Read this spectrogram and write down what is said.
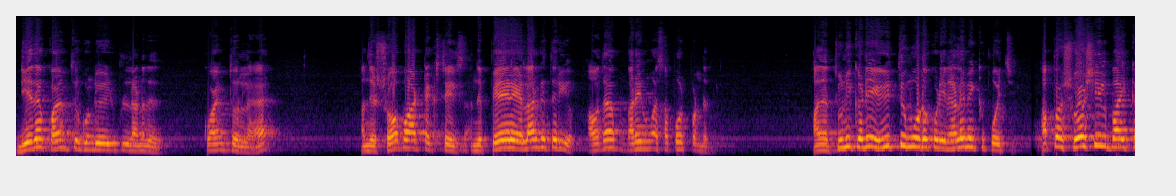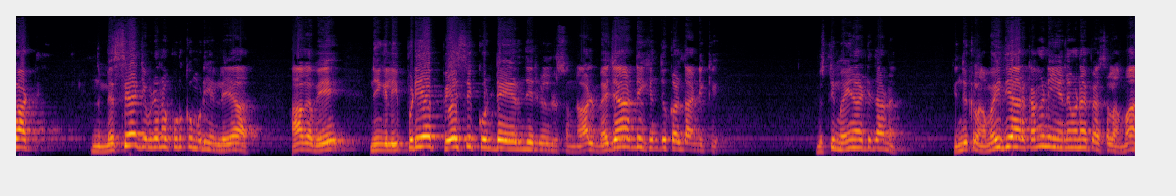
இதே கோயம்புத்தூர் குண்டு வெடிப்பில் நடந்தது. கோயம்புத்தூர்ல அந்த ஷோபா டெக்ஸ்டைல்ஸ் அந்த பேரை எல்லாருக்கும் தெரியும். அவன் தான் மறைமுகமாக சப்போர்ட் பண்ணது. அந்த துணிக்கடையை இழுத்து மூடக்கூடிய நிலைமைக்கு போச்சு. அப்போ சோஷியல் பாய்காட் இந்த மெசேஜ் எப்படின்னா கொடுக்க முடியும் இல்லையா? ஆகவே நீங்கள் இப்படியே பேசிக்கொண்டே இருந்தீர்கள் என்று சொன்னால் மெஜாரிட்டி ஹிந்துக்கள் தான் இன்னைக்கு. முஸ்லீம் மைனாரிட்டி தானே. இந்துக்கள் அமைதியாக இருக்காங்க நீ என்ன வேணா பேசலாமா?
